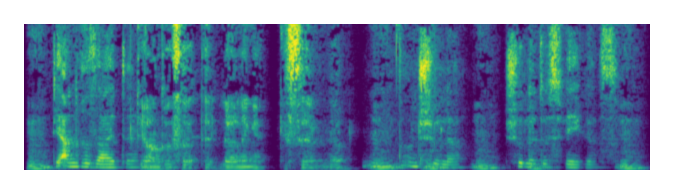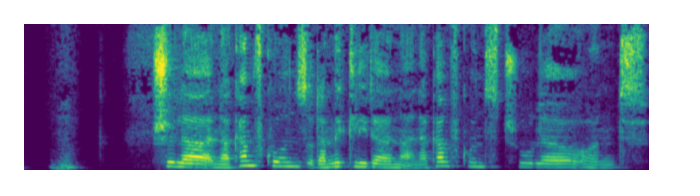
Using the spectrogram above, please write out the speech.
Mhm. Die andere Seite. Die andere Seite, Lehrlinge, Gesellen, ja. Mhm. Und mhm. Schüler, mhm. Schüler des Weges. Schüler in der Kampfkunst oder Mitglieder in einer Kampfkunstschule und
